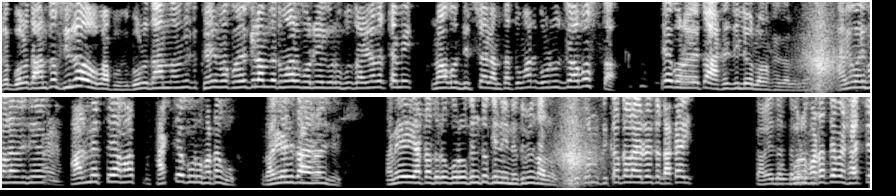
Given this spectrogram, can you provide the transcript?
ওরে গরুর দাম তো ছিল বাপু। গরুর দাম আমি খেয়ে কয়ে গেলাম যে তোমার গরু এই গরু চার হাজারটা আমি নগদ দিচ্ছিলাম। তা তোমার গরুর যে অবস্থা? এ গরু তো আঠে দিলেও লস হয়ে যাবে আমি ওই ফলে যে ফার্মেতে আমার ষাটটা গরু ফাটাবো। গাড়ি আছে দাঁড়িয়ে রয়েছে আমি এই একটা দুটো গরু কিন্তু কিনি নি তুমি জানো কোন ফিকা দাঁড়ায় রয়েছে ঢাকায় গরু ফাটাতে হবে ষাটটা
